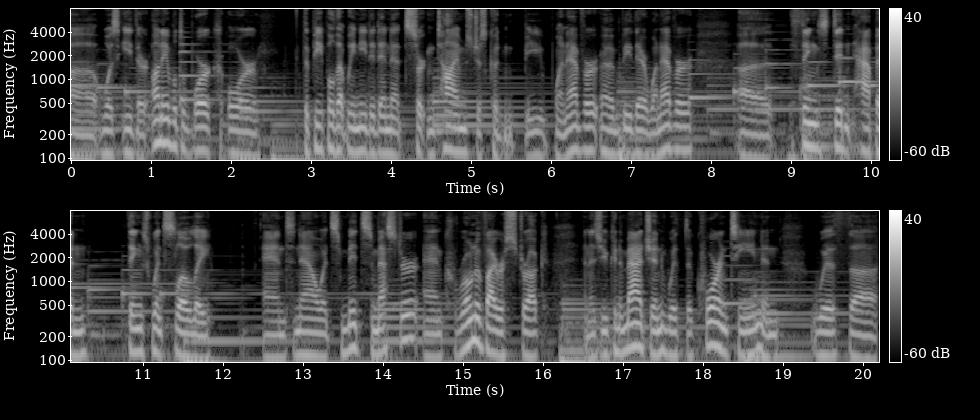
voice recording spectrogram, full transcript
uh, was either unable to work or the people that we needed in at certain times just couldn't be whenever uh, be there whenever. Uh, things didn't happen. Things went slowly and now it's mid-semester and coronavirus struck. And as you can imagine with the quarantine and with uh,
